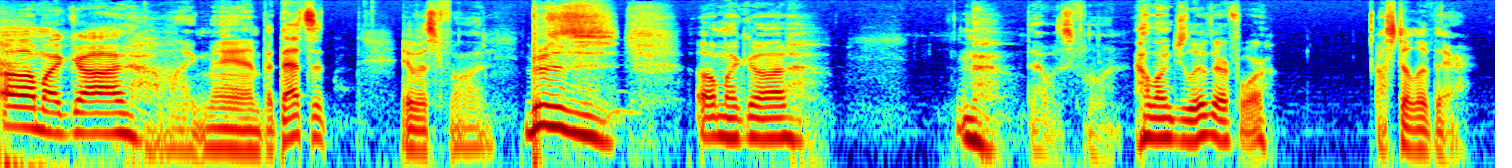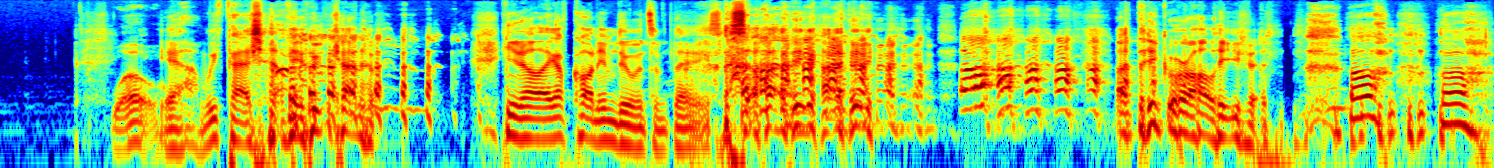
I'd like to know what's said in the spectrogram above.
Oh my god. I'm like, man, but that's it. It was fun. Oh my god. That was fun. How long did you live there for? I still live there. Whoa. Yeah, we've patched. I mean, we've kind of, you know, like I've caught him doing some things. So I think, I think, I think we're all even. oh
